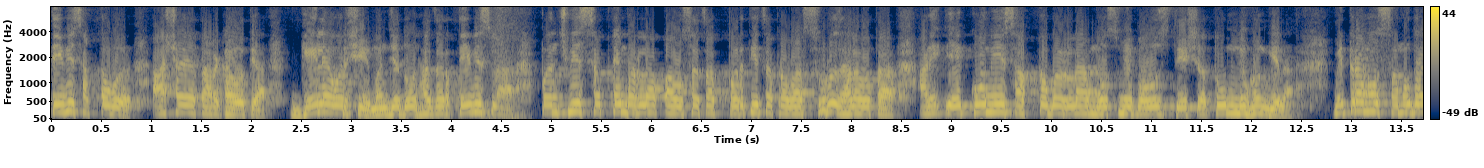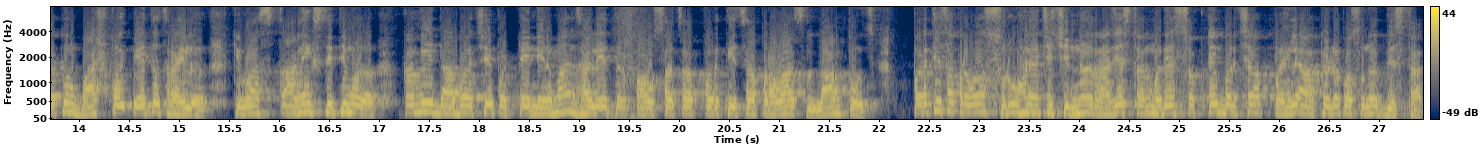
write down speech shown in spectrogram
तेवीस ऑक्टोबर अशा या तारखा होत्या. गेल्या वर्षी म्हणजे दोन हजार तेवीस ला पंचवीस सप्टेंबरला पावसाचा परतीचा प्रवास सुरू झाला होता आणि एकोणीस ऑक्टोबरला मोसमी पाऊस देशातून निघून गेला. मित्रांनो समुद्रातून बाष्प येतच राहिलं किंवा स्थानिक स्थितीमुळे कमी दाबाचे पट्टे निर्माण झाले तर पावसाचा परतीचा प्रवास लांबतोच. परतीचा प्रवास सुरू होण्याची चिन्ह राजस्थानमध्ये सप्टेंबरच्या पहिल्या आठवड्यापासूनच दिसतात.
